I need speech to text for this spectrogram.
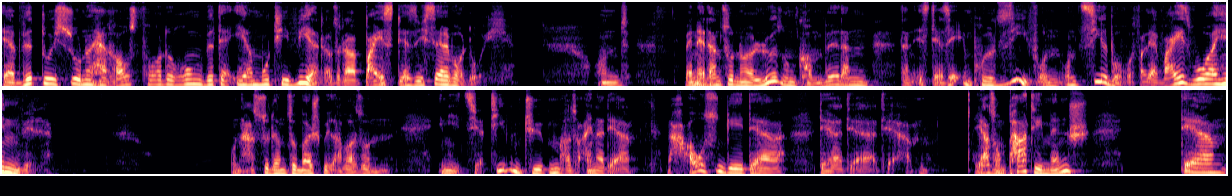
der wird durch so eine Herausforderung, wird er eher motiviert. Also da beißt er sich selber durch. Und wenn er dann zu einer Lösung kommen will, dann, dann ist er sehr impulsiv und, und zielbewusst, weil er weiß, wo er hin will. Und hast du dann zum Beispiel aber so einen Initiativentypen, also einer, der nach außen geht, der, der, der, der, ja, so ein Partymensch, der,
